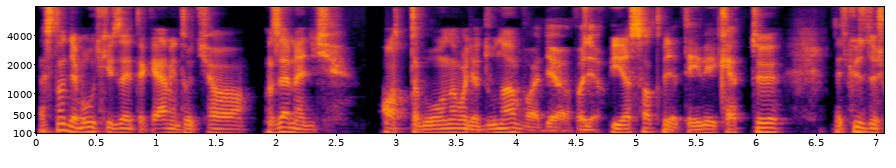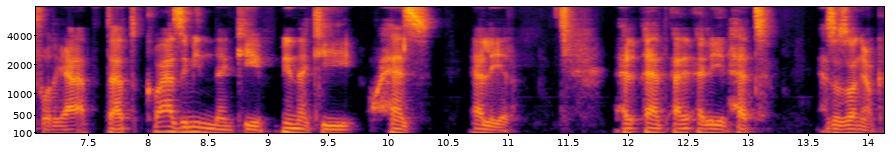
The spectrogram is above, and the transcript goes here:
ezt nagyjából úgy képzeljétek el, mint hogyha az M1 adta volna, vagy a Duna, vagy a, vagy a Viaszat, vagy a TV2 egy küzdős forgát, tehát kvázi mindenki, mindenkihez elér, el, el, el, elérhet ez az anyag.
